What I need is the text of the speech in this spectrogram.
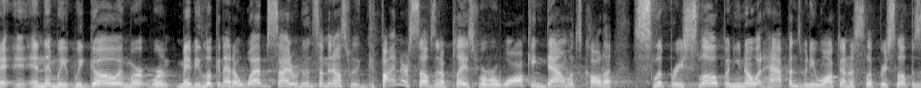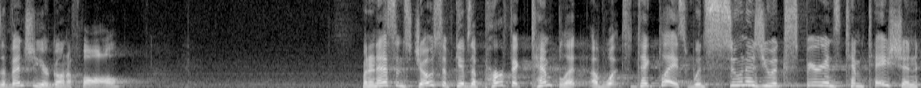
and then we, we go and we're, we're maybe looking at a website or doing something else. We find ourselves in a place where we're walking down what's called a slippery slope. And you know what happens when you walk down a slippery slope is eventually you're going to fall. When in essence, Joseph gives a perfect template of what to take place. When soon as you experience temptation,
